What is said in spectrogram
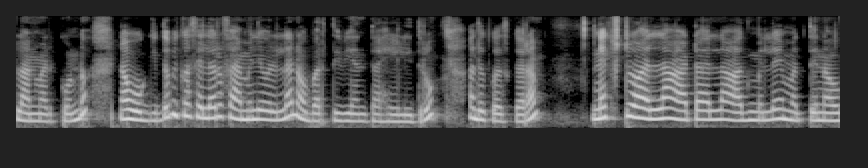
ಪ್ಲ್ಯಾನ್ ಮಾಡಿಕೊಂಡು ನಾವು ಹೋಗಿದ್ದು. ಬಿಕಾಸ್ ಎಲ್ಲರೂ ಫ್ಯಾಮಿಲಿಯವರೆಲ್ಲ ನಾವು ಬರ್ತೀವಿ ಅಂತ ಹೇಳಿದರು. ಅದಕ್ಕೋಸ್ಕರ ನೆಕ್ಸ್ಟು ಎಲ್ಲ ಆಟ ಎಲ್ಲ ಆದಮೇಲೆ ಮತ್ತೆ ನಾವು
